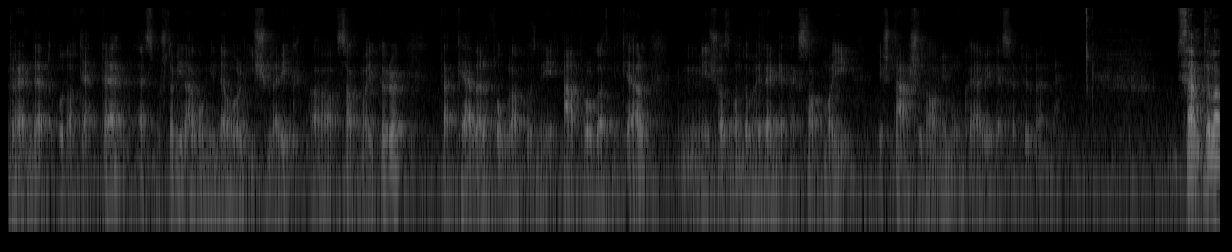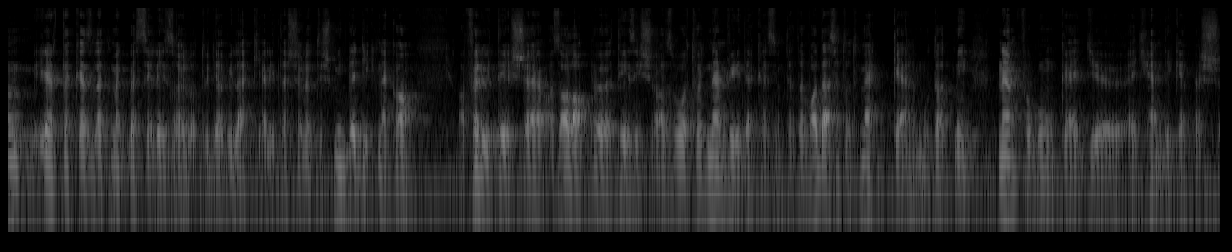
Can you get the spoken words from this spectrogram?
brandet oda tette. Ezt most a világon mindenhol ismerik a szakmai körök, tehát kell vele foglalkozni, ápolgatni kell, és azt gondolom, hogy rengeteg szakmai és társadalmi munka elvégezhető benne. Számtalan értekezlet megbeszélés zajlott ugye a világkiállítás előtt, és mindegyiknek a, a felütése, az alaptézise az volt, hogy nem védekezünk. Tehát a vadászatot meg kell mutatni, nem fogunk egy, egy handicapes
